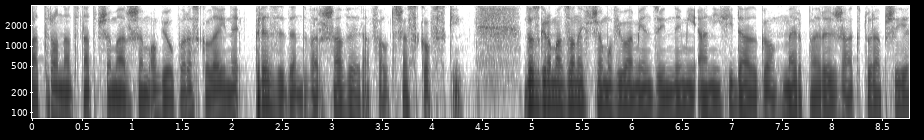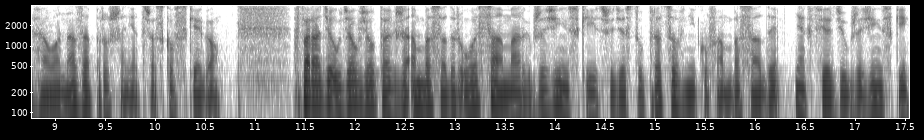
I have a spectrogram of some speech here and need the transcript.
Patronat nad przemarszem objął po raz kolejny prezydent Warszawy Rafał Trzaskowski. Do zgromadzonych przemówiła m.in. Ani Hidalgo, mer Paryża, która przyjechała na zaproszenie Trzaskowskiego. W paradzie udział wziął także ambasador USA Mark Brzeziński i 30 pracowników ambasady. Jak stwierdził Brzeziński,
